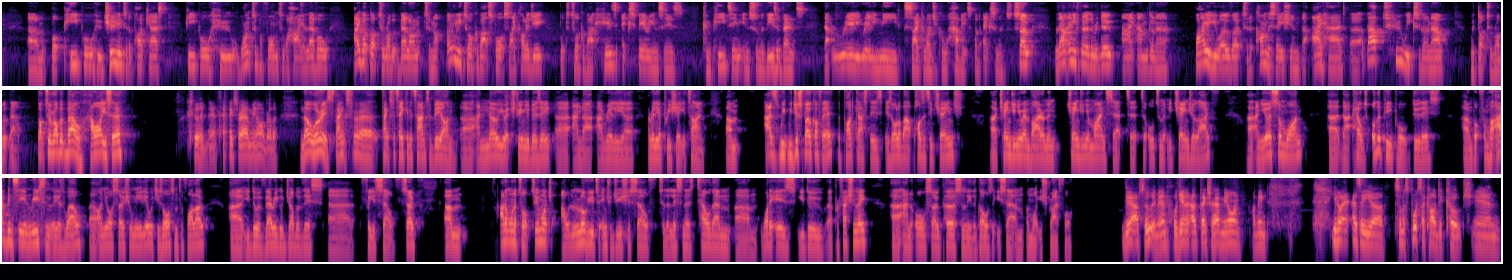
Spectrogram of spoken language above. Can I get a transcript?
um, but people who tune into the podcast, people who want to perform to a higher level. I got Dr. Robert Bell on to not only talk about sports psychology, but to talk about his experiences competing in some of these events that really, really need psychological habits of excellence. So, without any further ado, I am going to fire you over to the conversation that I had uh, about two weeks ago now with Dr. Robert Bell. Dr. Robert Bell, how are you, sir? Good, man. Thanks for having me on, brother. No worries. Thanks for uh, thanks for taking the time to be on. Uh, I know you're extremely busy, uh, and I, I really uh, I really appreciate your time. Um, as we, we just spoke off here, the podcast is is all about positive change, uh, changing your environment, changing your mindset to to ultimately change your life. Uh, and you're someone that helps other people do this um, but from what I've been seeing recently as well uh, on your social media, which is awesome to follow, uh, you do a very good job of this uh, for yourself. So um, I don't want to talk too much. I would love you to introduce yourself to the listeners, tell them um, what it is you do uh, professionally, uh, and also personally the goals that you set and, and, what you strive for. Yeah, absolutely, man. Well, again, uh, thanks for having me on. I mean, you know, as a uh, so I'm a sports psychology coach, and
